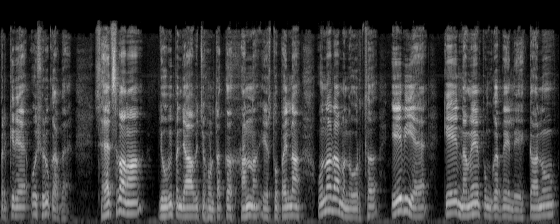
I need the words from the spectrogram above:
ਪ੍ਰਕਿਰਿਆ ਉਹ ਸ਼ੁਰੂ ਕਰਦਾ ਹੈ। ਸਹਿਤ ਸਭਾਵਾਂ ਜੋ ਵੀ ਪੰਜਾਬ ਵਿੱਚ ਹੁਣ ਤੱਕ ਹਨ, ਇਸ ਤੋਂ ਪਹਿਲਾਂ, ਉਹਨਾਂ ਦਾ ਮਨੋਰਥ ਇਹ ਵੀ ਹੈ ਕਿ ਨਵੇਂ ਪੁੰਗਰ ਦੇ ਲੇਖਕਾਂ ਨੂੰ,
